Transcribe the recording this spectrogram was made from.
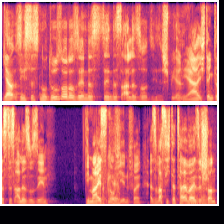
Ja, siehst es nur du so oder sehen das, sehen das alle so, die das spielen? Ja, ich denke, dass das alle so sehen. Die meisten Okay. auf jeden Fall. Also was ich da teilweise schon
